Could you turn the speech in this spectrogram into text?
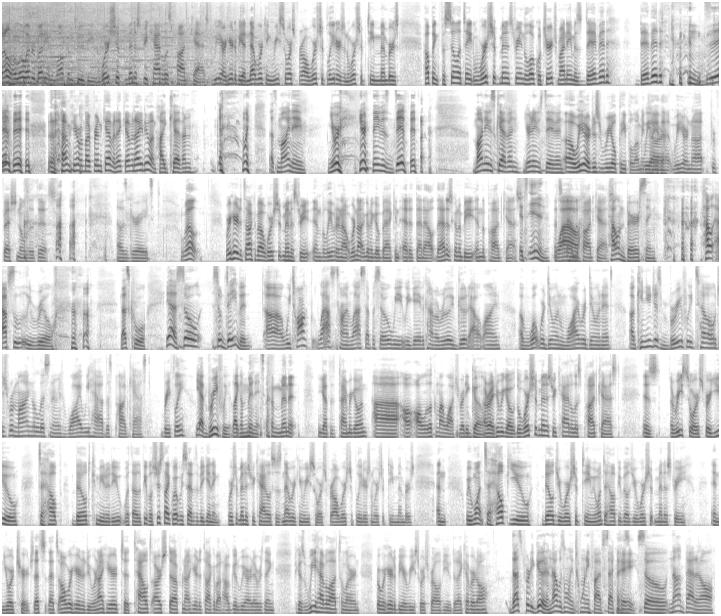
Well, hello, everybody, and welcome to the Worship Ministry Catalyst podcast. We are here to be a networking resource for all worship leaders and worship team members, helping facilitate worship ministry in the local church. My name is David. David. David. I'm here with my friend Kevin. Hey, Kevin, how you doing? Hi, Kevin. Wait, that's my name. Your your name is David. My name's Kevin. Your name's David. Oh, we are just real people. Let me We tell are. you that we are not professionals at this. That was great. well, we're here to talk about worship ministry, and believe it or not, we're not going to go back and edit that out. That is going to be in the podcast. It's in. That's wow. in the podcast. How embarrassing. How absolutely real. That's cool. Yeah, so so David, uh, we talked last time, last episode, we, we gave a kind of a really good outline of what we're doing, why we're doing it. Uh, can you just briefly tell, just remind the listeners why we have this podcast? briefly? Yeah, briefly, like a minute. A minute. You got the timer going? Uh, I'll, I'll look at my watch. Ready, go. All right, here we go. The Worship Ministry Catalyst podcast is a resource for you to help build community with other people. It's just like what we said at the beginning. Worship Ministry Catalyst is a networking resource for all worship leaders and worship team members. And we want to help you build your worship team. We want to help you build your worship ministry in your church. That's that's all we're here to do. We're not here to tout our stuff. We're not here to talk about how good we are at everything because we have a lot to learn, but we're here to be a resource for all of you. Did I cover it all? That's pretty good, and that was only 25 seconds. Hey. So, not bad at all.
